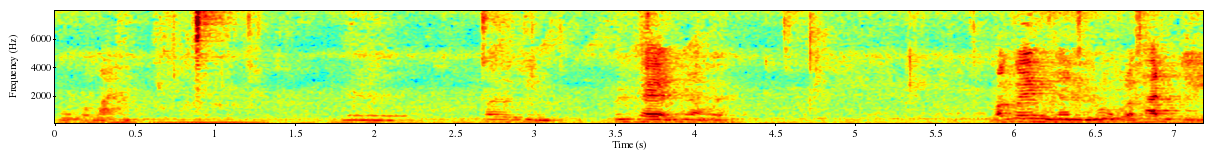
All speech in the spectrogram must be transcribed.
ปลูกเอาใหม่ก็จะกินมันแพงที่ไหนเลย มันก็เงินลูกละพันกี่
